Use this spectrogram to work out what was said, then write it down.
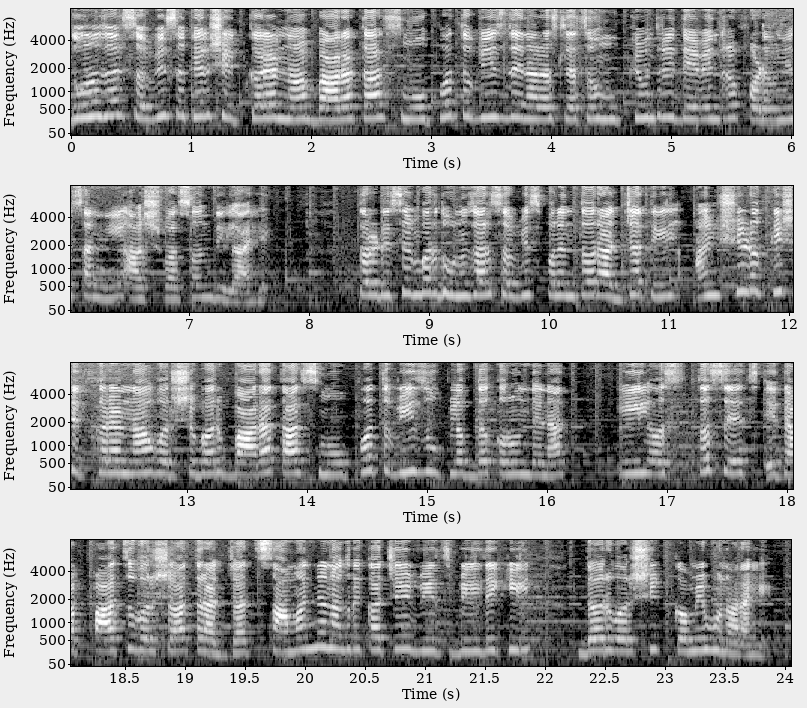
दोन हजार सव्वीस अखेर शेतकऱ्यांना बारा तास मोफत वीज देणार असल्याचं मुख्यमंत्री देवेंद्र फडणवीसांनी आश्वासन दिलं आहे. तर डिसेंबर दोन हजार सव्वीस पर्यंत राज्यातील ऐंशी टक्के शेतकऱ्यांना वर्षभर बारा तास मोफत वीज उपलब्ध करून देण्यात येईल अस- तसेच येत्या पाच वर्षात राज्यात सामान्य नागरिकाचे वीज बिल देखील दरवर्षी कमी होणार आहे.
